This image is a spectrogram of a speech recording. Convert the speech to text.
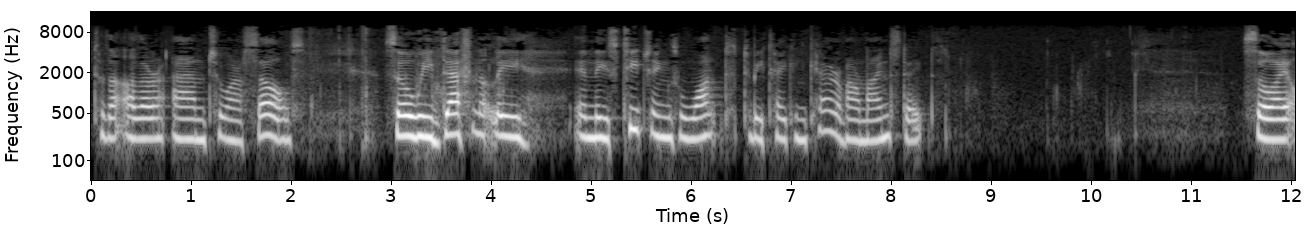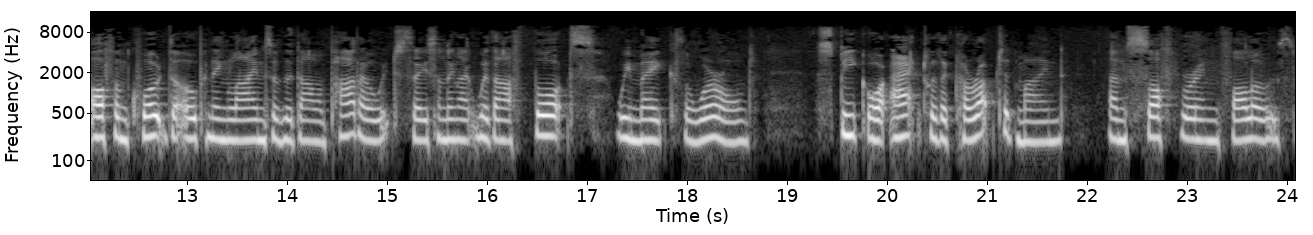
to the other and to ourselves. So we definitely, in these teachings, want to be taking care of our mind states. So I often quote the opening lines of the Dhammapada, which say something like, with our thoughts we make the world, speak or act with a corrupted mind, and suffering follows.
